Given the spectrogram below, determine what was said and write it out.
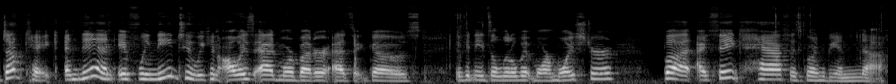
dump cake. And then if we need to, we can always add more butter as it goes if it needs a little bit more moisture. But I think half is going to be enough.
